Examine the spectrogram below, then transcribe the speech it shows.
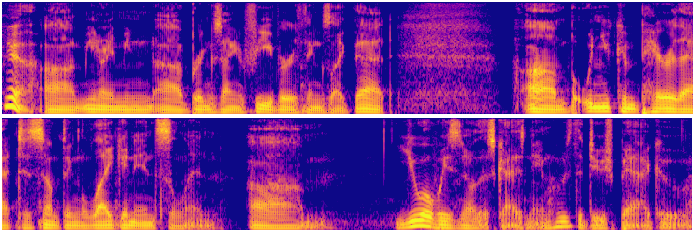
Yeah. Um, you know what I mean? Uh, brings down your fever, things like that. Um, but when you compare that to something like an insulin, um, you always know this guy's name. Who's the douchebag who?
